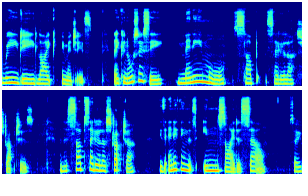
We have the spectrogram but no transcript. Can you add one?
3D like images. They can also see many more subcellular structures. And a subcellular structure is anything that's inside a cell. So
